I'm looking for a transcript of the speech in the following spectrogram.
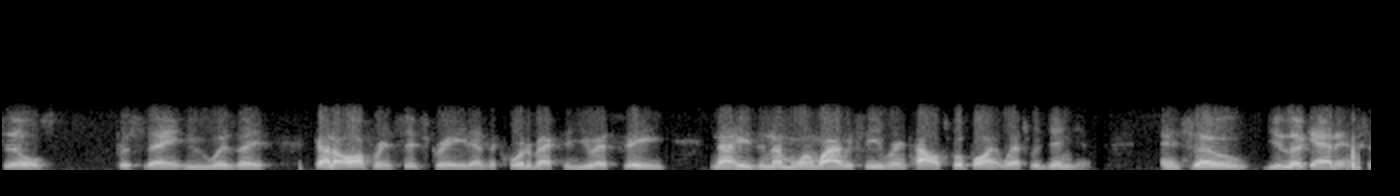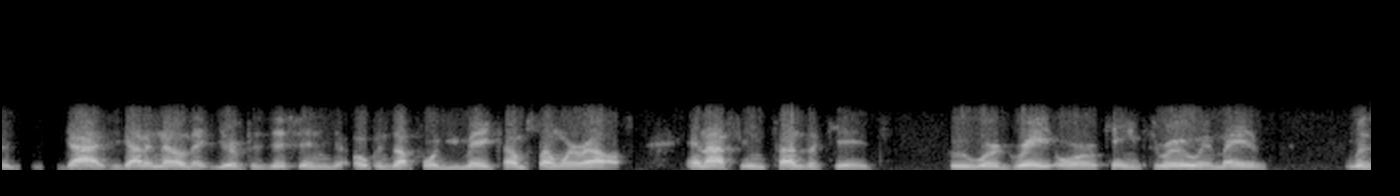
Sills per se, who was a got an offer in sixth grade as a quarterback to USC. Now he's the number one wide receiver in college football at West Virginia. And so you look at it and say, guys, you got to know that your position opens up for you may come somewhere else. And I've seen tons of kids who were great or came through and may have was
